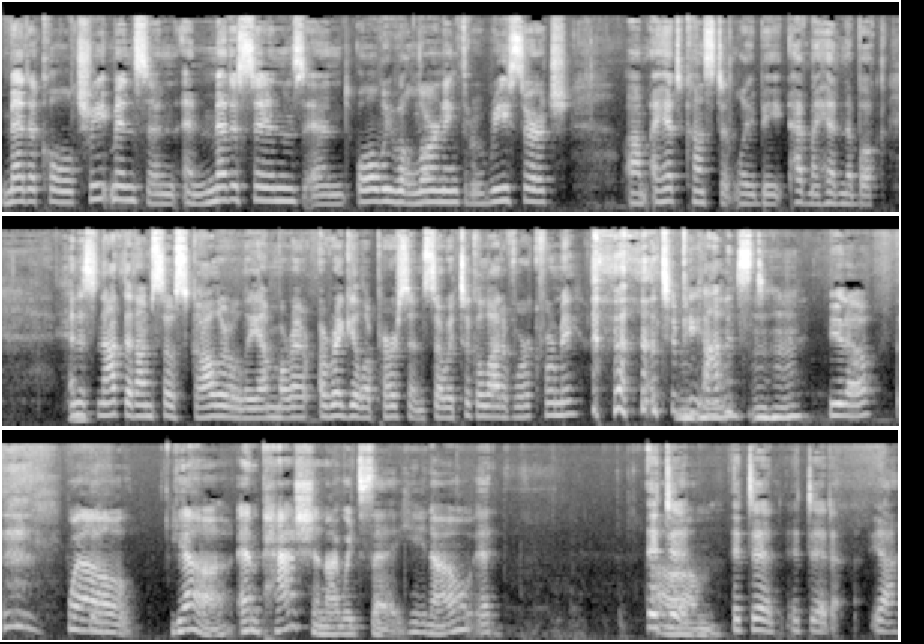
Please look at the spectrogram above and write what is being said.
medical treatments and and medicines, and all we were learning through research. Um, I had to constantly be have my head in a book. And it's not that I'm so scholarly; I'm a, re- a regular person, so it took a lot of work for me, to be honest. You know, well, yeah, and passion, I would say, you know. It, It did. Um, it did. It did. Yeah.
